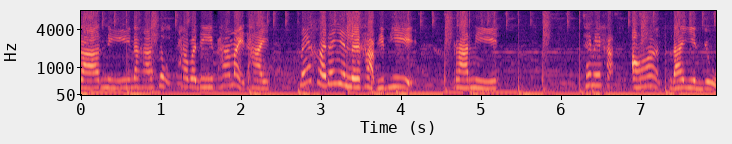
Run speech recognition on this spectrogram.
ร้านนี้นะคะ สุชาวดีผ้าไหมไทย ไม่เคยได้ยินเลยค่ะพี่ๆร้านนี้ ใช่ไหมคะอ๋อได้ยินอยู่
